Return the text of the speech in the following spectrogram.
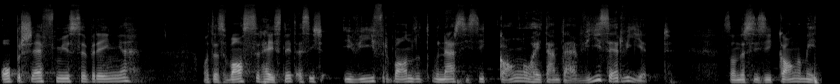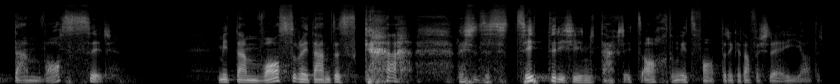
Oberchef müssen bringen Und das Wasser heisst nicht, es ist in Wein verwandelt und dann sind sie gegangen und haben den Wein serviert, sondern sie sind gegangen mit dem Wasser mit dem Wasser und dem das gegeben. Weißt du, das Zitter ist du denkst, jetzt Achtung, jetzt Vater, ich darf schreien. Oder?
